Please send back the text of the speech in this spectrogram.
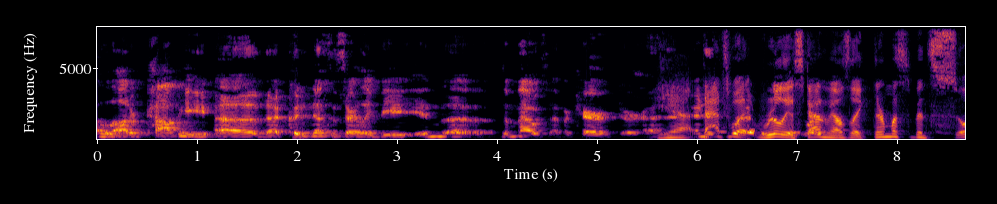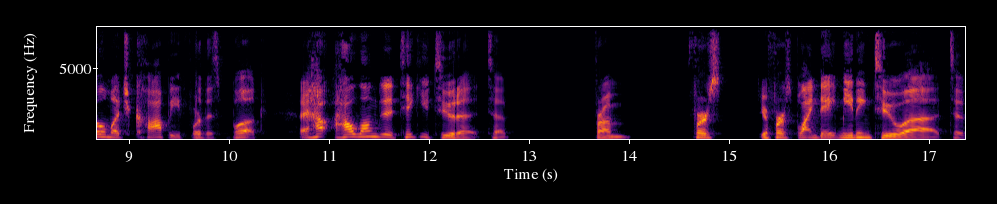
a lot of copy uh, that couldn't necessarily be in the the mouth of a character. Yeah, and that's what really astounded me. I was like, there must have been so much copy for this book. How how long did it take you to to to from first your first blind date meeting to uh to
